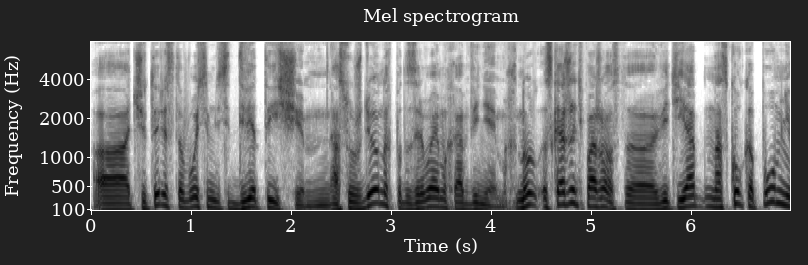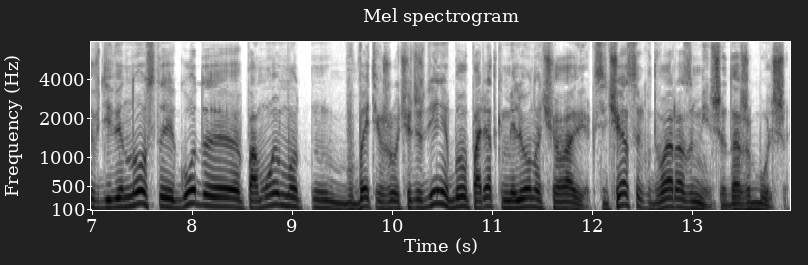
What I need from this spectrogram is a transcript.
482 а, тысячи осужденных, подозреваемых и обвиняемых. Ну, скажите, пожалуйста, ведь я, насколько помню, в 90-е годы, по-моему, в этих же учреждениях было порядка миллиона человек. Сейчас их в два раза меньше, даже больше.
